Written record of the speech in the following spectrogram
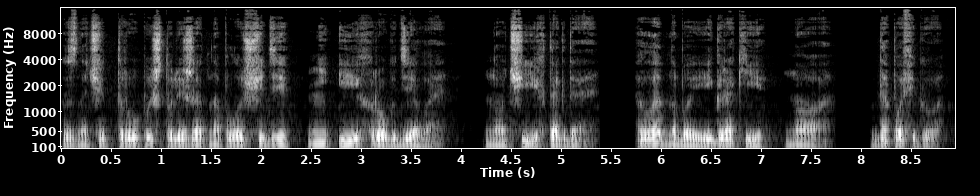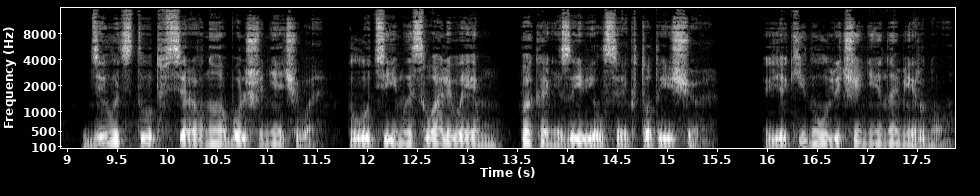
Значит, трупы, что лежат на площади, не их рук дело. Но чьих тогда? Ладно бы игроки, но... Да пофигу. Делать тут все равно больше нечего. Лутим и сваливаем, пока не заявился кто-то еще. Я кинул лечение на Мирну,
